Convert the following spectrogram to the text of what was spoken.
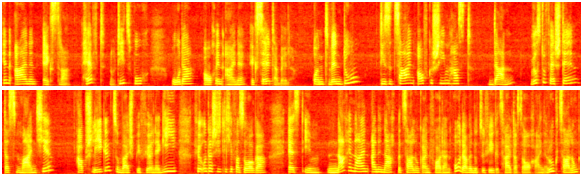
in einen extra Heft, Notizbuch oder auch in eine Excel-Tabelle. Und wenn du diese Zahlen aufgeschrieben hast, dann wirst du feststellen, dass manche Abschläge, zum Beispiel für Energie, für unterschiedliche Versorger, erst im Nachhinein eine Nachbezahlung einfordern oder wenn du zu viel gezahlt hast, auch eine Rückzahlung.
